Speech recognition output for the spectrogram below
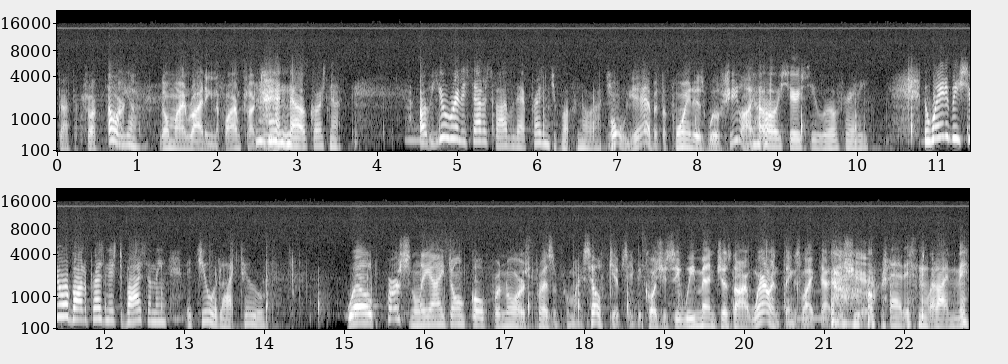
got the truck Oh, yeah. Don't mind riding in a farm truck, do you? no, of course not. Oh, you're really satisfied with that present you bought for Nora, aren't you? oh, yeah, but the point is, will she like it? Oh, sure she will, Freddie. The way to be sure about a present is to buy something that you would like, too. Well, personally, I don't go for Nora's present for myself, Gibbsy, because you see, we men just aren't wearing things like that this year. Oh, that isn't what I meant,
